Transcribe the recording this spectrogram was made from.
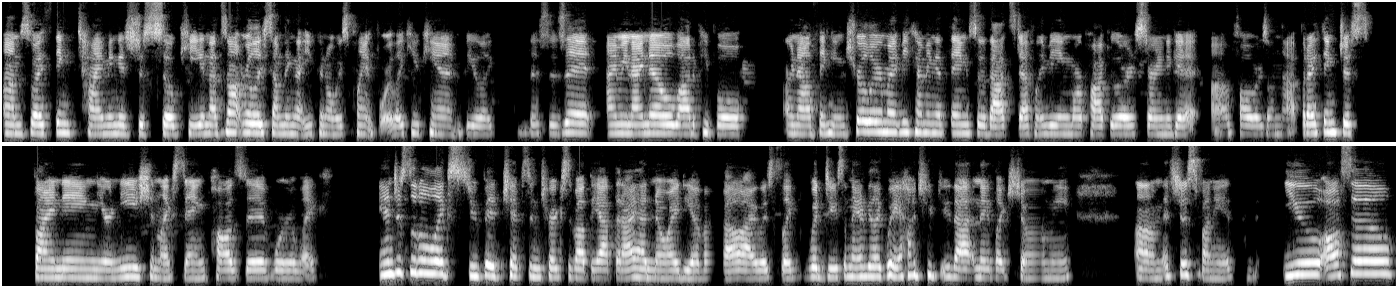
Um, so I think timing is just so key. And that's not really something that you can always plan for. Like you can't be like, this is it. I mean, I know a lot of people are now thinking Triller might be becoming a thing. So that's definitely being more popular, starting to get uh, followers on that. But I think just finding your niche and like staying positive were like and just little like stupid chips and tricks about the app that I had no idea about. I was like would do something and be like, "Wait, how'd you do that?" and they'd like show me. Um, it's just funny. You also,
